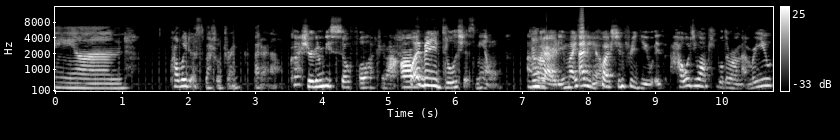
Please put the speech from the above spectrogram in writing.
and probably a special drink. I don't know. Gosh, you're gonna be so full after that. Um, well, it'd be a delicious meal. Okay. Alrighty, my second Anyhow. question for you is how would you want people to remember you?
